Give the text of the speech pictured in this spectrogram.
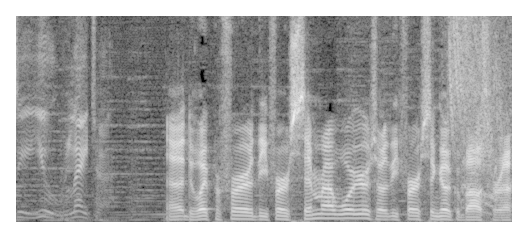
See you later. Uh, do I prefer the first Samurai Warriors or the first Sengoku Basara?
